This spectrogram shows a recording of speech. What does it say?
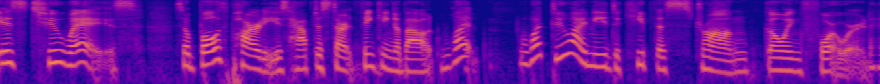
is two ways. So both parties have to start thinking about what what do I need to keep this strong going forward?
